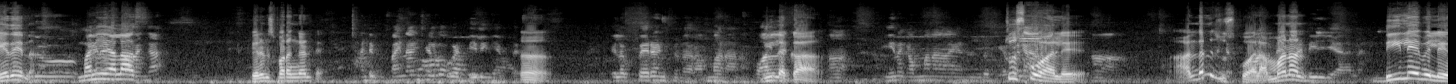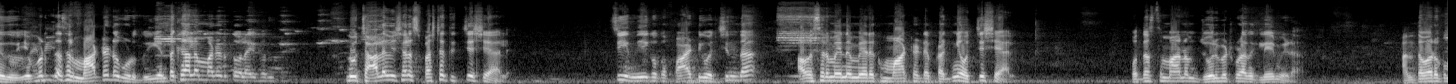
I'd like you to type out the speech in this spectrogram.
ఏదైనా. మనీ ఎలా పేరెంట్స్ పరంగా? అంటే? అంటే ఫైనాన్షియల్గా ఒక డీలింగ్ వీళ్ళకి పేరెంట్స్ ఉన్నారు అమ్మ నాన్న. వీళ్ళకా? ఆ, ఈయనకి అమ్మ నాన్న చూసుకోవాలి. అందరిని చూసుకోవాలి. అమ్మా నాన్న డీల్ ఏమీ లేదు. ఎవరితో అసలు మాట్లాడకూడదు. ఎంతకాలం మాట్లాడుతావు లైఫ్ అంతా? నువ్వు చాలా విషయాలు స్పష్టత ఇచ్చేసేయాలి. సి నీకు ఒక పార్టీ వచ్చిందా? అవసరమైన మేరకు మాట్లాడే ప్రజ్ఞ వచ్చేసేయాలి. పొద్దస్తమానం జోలు పెట్టుకోవడానికి లేమిడ? అంతవరకు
